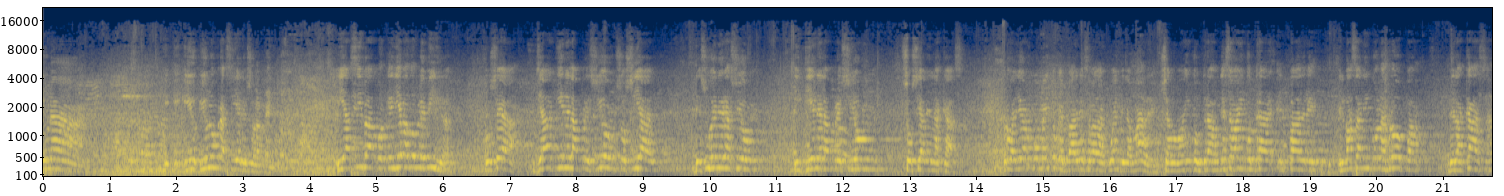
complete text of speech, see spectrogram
una y, unos brasieres solamente. Y así va porque lleva doble vida. O sea, ya tiene la presión social de su generación y tiene la presión social en la casa. Pero va a llegar un momento que el padre se va a dar cuenta y la madre, o sea, lo van a encontrar. Un se va a encontrar el padre, él va a salir con la ropa de la casa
